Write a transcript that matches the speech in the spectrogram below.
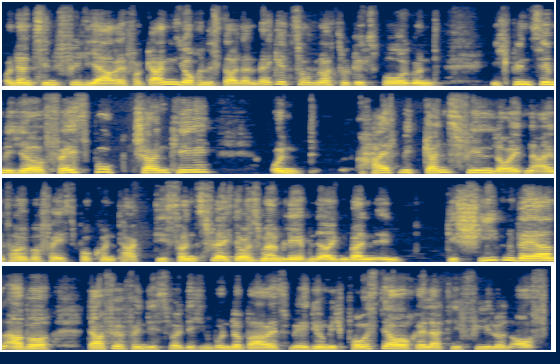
Und dann sind viele Jahre vergangen. Jochen ist da dann weggezogen nach Ludwigsburg und ich bin ziemlicher Facebook-Junkie und halt mit ganz vielen Leuten einfach über Facebook Kontakt, die sonst vielleicht aus mhm. meinem Leben irgendwann in, geschieden wären, aber dafür finde ich es wirklich ein wunderbares Medium. Ich poste auch relativ viel und oft,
